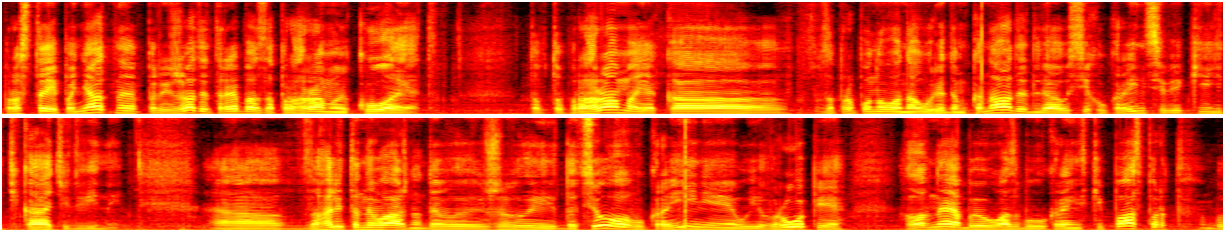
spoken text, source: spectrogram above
просте і понятне, переїжджати треба за програмою КУАЕТ. Тобто програма, яка запропонована урядом Канади для усіх українців, які тікають від війни. Е, Взагалі-то не важливо, де ви жили до цього, в Україні, у Європі. Головне, аби у вас був український паспорт, аби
